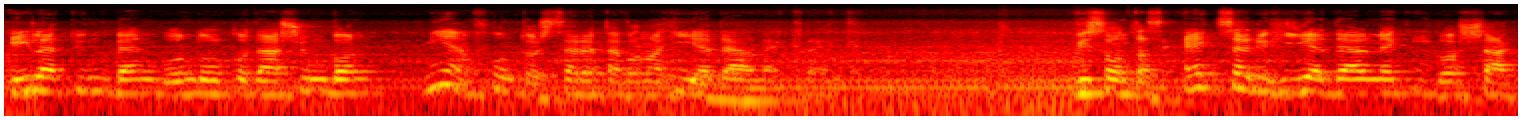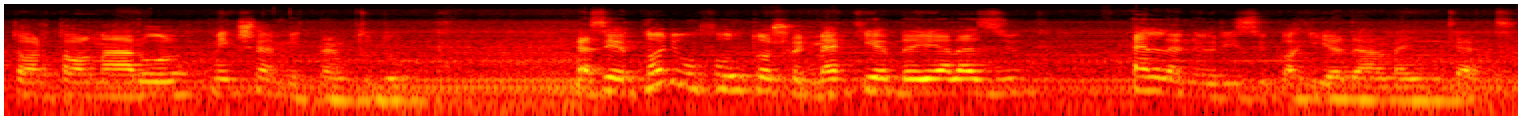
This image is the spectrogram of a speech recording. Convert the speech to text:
életünkben, gondolkodásunkban milyen fontos szerepe van a hiedelmeknek. Viszont az egyszerű hiedelmek igazságtartalmáról még semmit nem tudunk. Ezért nagyon fontos, hogy megkérdőjelezzük, ellenőrizzük a hiedelmeinket.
